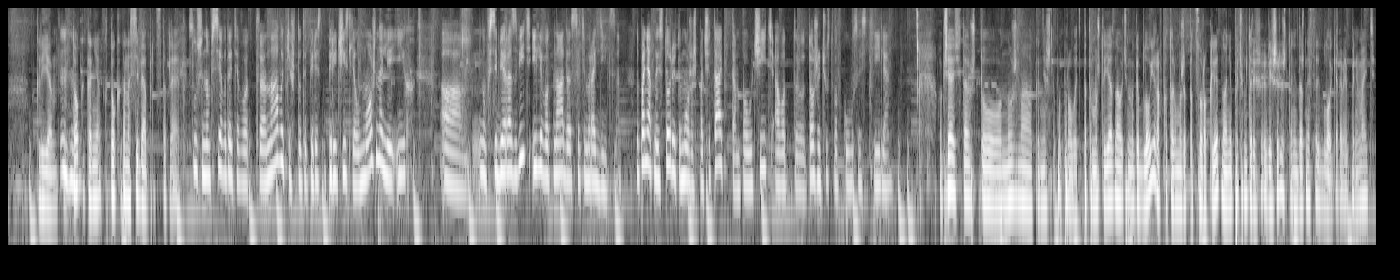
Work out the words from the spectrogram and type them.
клиента, Мгм. то, как они, то, как она себя представляет. Слушай, ну все вот эти вот э, навыки, что ты перес- перечислил, можно ли их а, ну, в себе развить или вот надо с этим родиться? Ну, понятно, историю ты можешь почитать, там, поучить, а вот э, тоже чувство вкуса, стиля. Вообще я считаю, что нужно, конечно, попробовать, потому что я знаю очень много блогеров, которым уже под 40 лет, но они почему-то решили, что они должны стать блогерами, понимаете?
